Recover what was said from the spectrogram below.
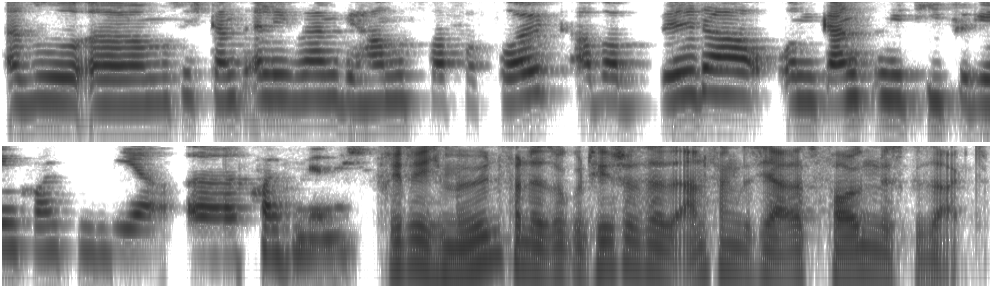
Also äh, muss ich ganz ehrlich sagen, wir haben es zwar verfolgt, aber Bilder und ganz in die Tiefe gehen konnten wir, äh, konnten wir nicht. Friedrich Möhn von der Soko Tierschutz hat Anfang des Jahres Folgendes gesagt.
